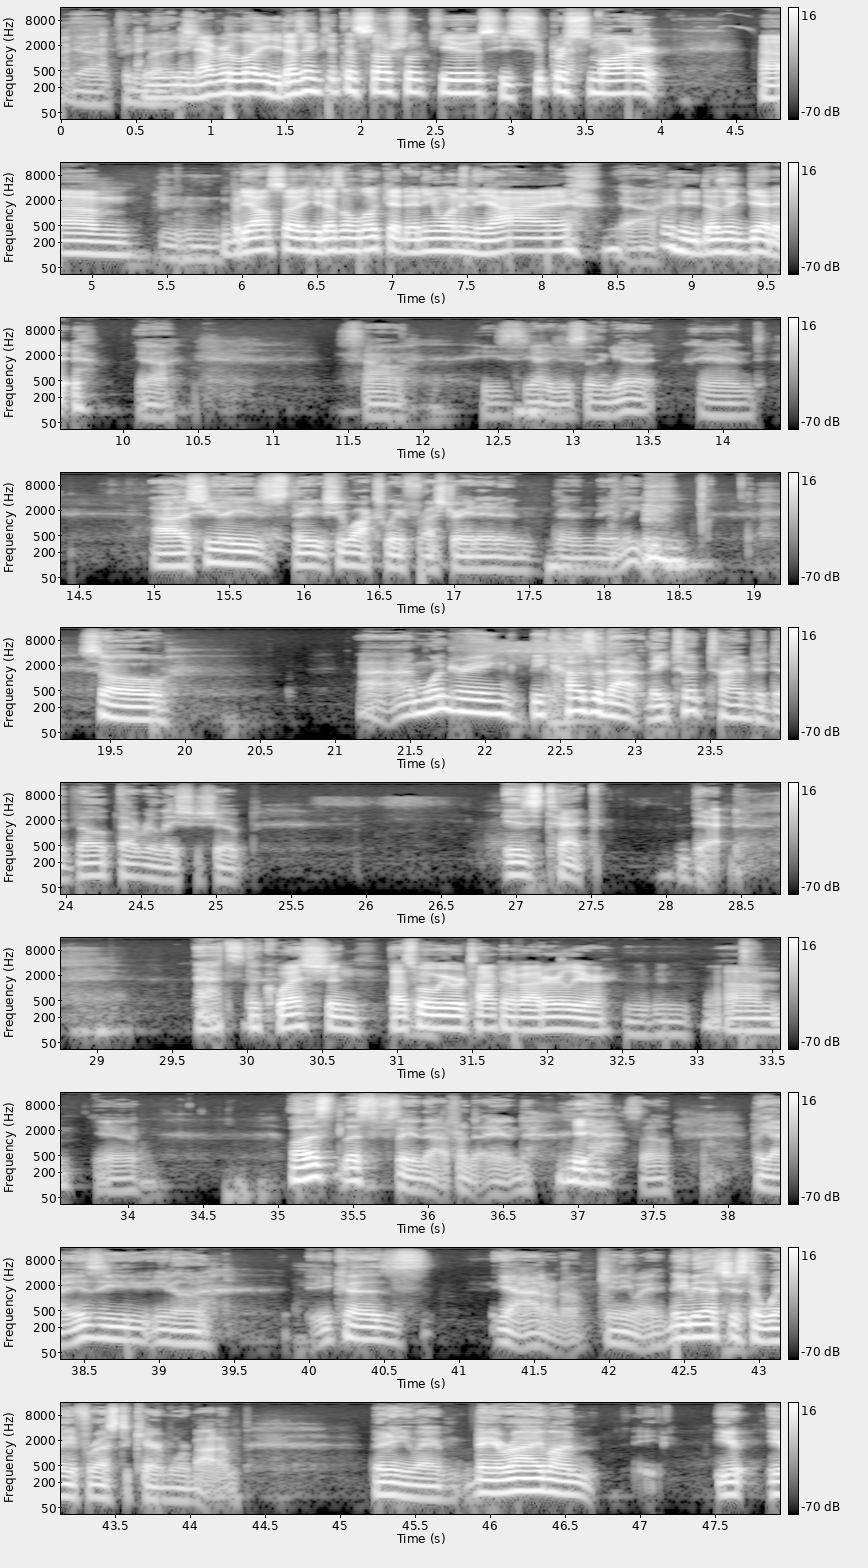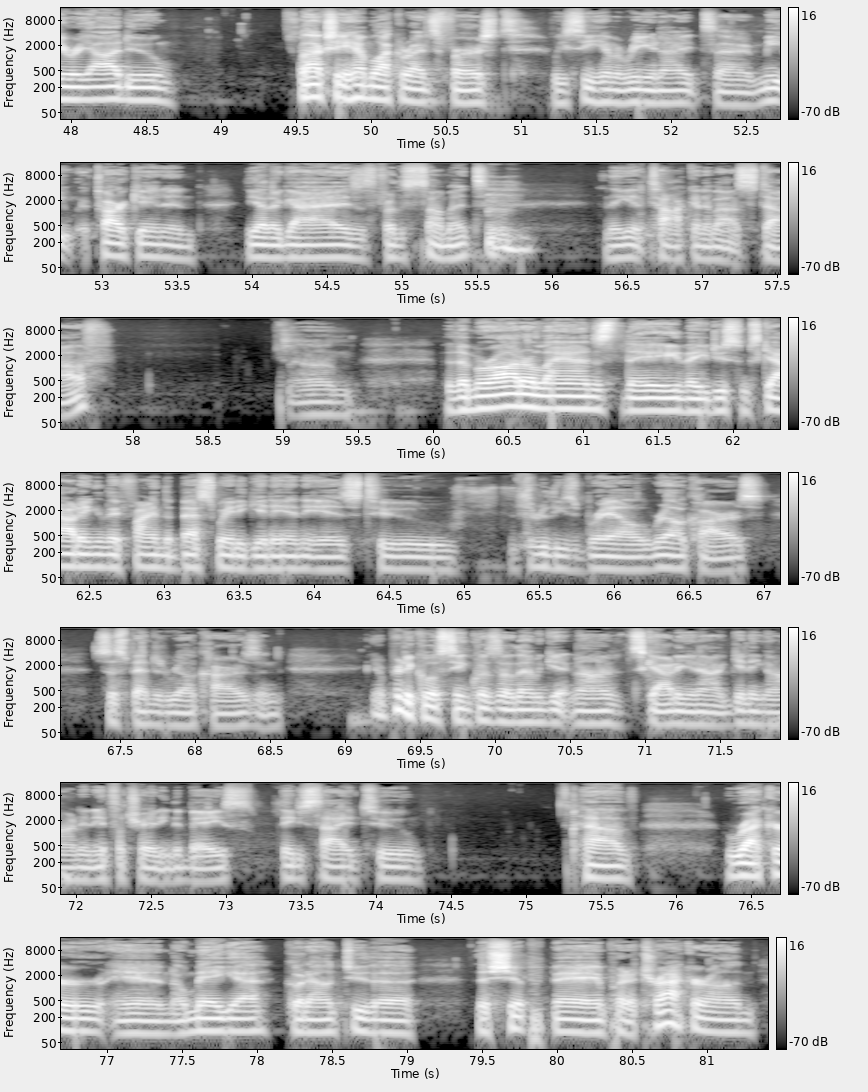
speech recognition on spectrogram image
yeah, pretty much. he never look. He doesn't get the social cues. He's super smart, um, Mhm. but he also he doesn't look at anyone in the eye. Yeah, he doesn't get it. yeah. So he's yeah, he just doesn't get it, and uh, she leaves. They she walks away frustrated, and then they leave. so I- I'm wondering because of that, they took time to develop that relationship. Is Tech dead? That's the question. That's what we were talking about earlier. hmm Um, Yeah. Well, let's let's save that for the end. yeah. So, but yeah, is he, you know, because, yeah, I don't know. Anyway, maybe that's just a way for us to care more about him. But anyway, they arrive on Ir- Eriadu. Well, actually, Hemlock arrives first. We see him reunite, uh, meet with Tarkin and the other guys for the summit, and they get talking about stuff. Um, the Marauder lands. They they do some scouting. They find the best way to get in is to through these rail rail cars, suspended rail cars, and you know pretty cool sequence of them getting on, scouting it out, getting on, and infiltrating the base. They decide to have Wrecker and Omega go down to the the ship bay and put a tracker on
